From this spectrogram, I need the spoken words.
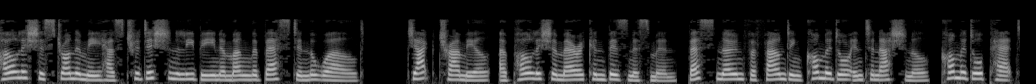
Polish astronomy has traditionally been among the best in the world. Jack Tramiel, a Polish-American businessman, best known for founding Commodore International, Commodore PET,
